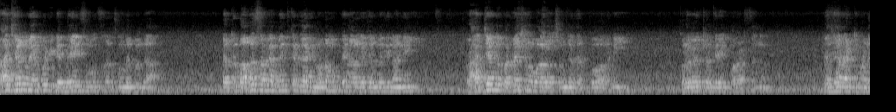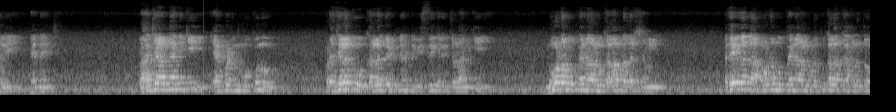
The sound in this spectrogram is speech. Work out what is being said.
రాజ్యాంగం ఏర్పడి డెబ్బై ఐదు సంవత్సరాల సందర్భంగా డాక్టర్ బాబాసాహెబ్ అంబేద్కర్ గారి నూట ముప్పై నాలుగో జన్మదినాన్ని రాజ్యాంగ పరిరక్షణ వారోత్సవంగా జరుపుకోవాలని కులవేక్ష వ్యతిరేక పోరాట సంఘం ప్రజానాట్య మండలి నిర్ణయించింది. రాజ్యాంగానికి ఏర్పడిన ముప్పును ప్రజలకు కళ్ళగట్టినట్టు విశదీకరించడానికి నూట ముప్పై నాలుగు కళా ప్రదర్శనలు అదేవిధంగా నూట ముప్పై నాలుగు డప్పు కళాకారులతో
